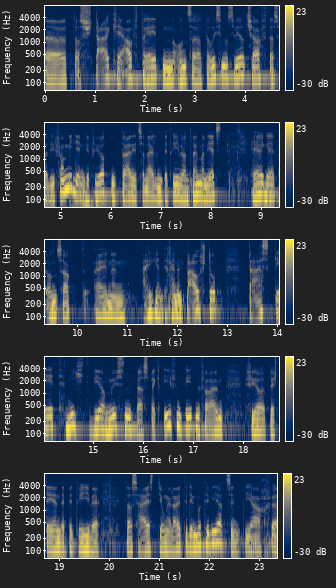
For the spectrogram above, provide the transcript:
das starke Auftreten unserer Tourismuswirtschaft, also die familiengeführten traditionellen Betriebe. Und wenn man jetzt hergeht und sagt, einen eigentlich einen Baustopp, das geht nicht. Wir müssen Perspektiven bieten, vor allem für bestehende Betriebe. Das heißt, junge Leute, die motiviert sind, die auch äh,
